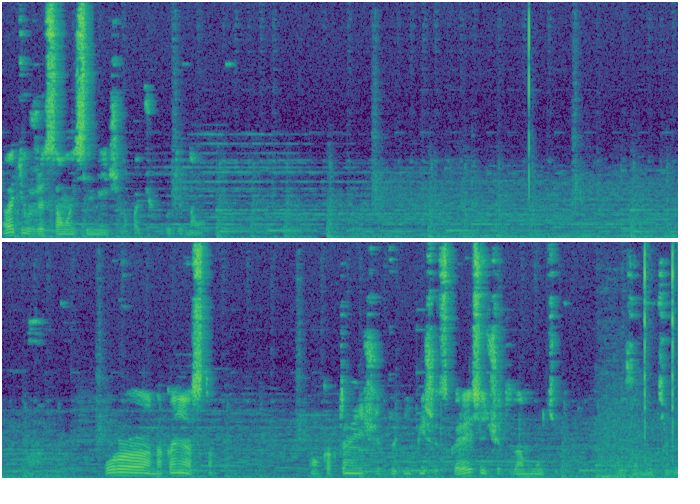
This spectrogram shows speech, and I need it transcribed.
Давайте уже самый сильнейший хочу хоть одного ура наконец-то. Он как-то мне еще тут не пишет. Скорее всего что-то там мутит. Без замутили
